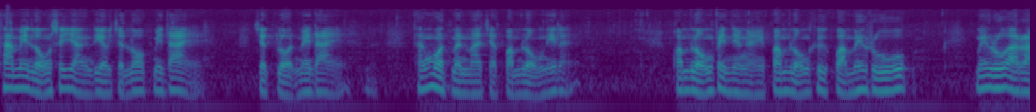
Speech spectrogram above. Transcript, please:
ถ้าไม่หลงสักอย่างเดียวจะโลภไม่ได้ จะโกรธไม่ได้ ทั้งหมดมันมาจากความหลงนี่แหละ ความหลงเป็นยังไง ความหลงคือความไม่รู้ ไม่รู้อะไร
